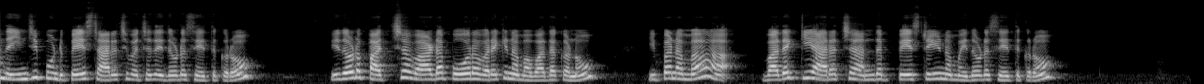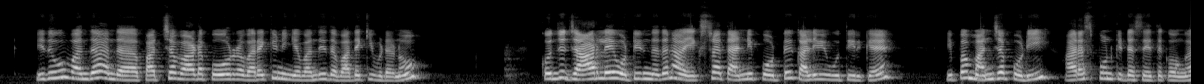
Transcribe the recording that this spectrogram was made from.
அந்த இஞ்சி பூண்டு பேஸ்ட் அரைச்சி வச்சதை இதோட சேர்த்துக்கிறோம். இதோட பச்சை வாடை போகிற வரைக்கும் நம்ம வதக்கணும். இப்போ நம்ம வதக்கி அரைச்ச அந்த பேஸ்ட்டையும் நம்ம இதோட சேர்த்துக்கிறோம். இதுவும் வந்து அந்த பச்சை வாடை போடுற வரைக்கும் நீங்கள் வந்து இதை வதக்கி விடணும். கொஞ்சம் ஜார்லேயே ஒட்டியிருந்ததை நான் எக்ஸ்ட்ரா தண்ணி போட்டு கழுவி ஊற்றிருக்கேன் இப்போ மஞ்சள் பொடி அரை ஸ்பூன் கிட்ட சேர்த்துக்கோங்க.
